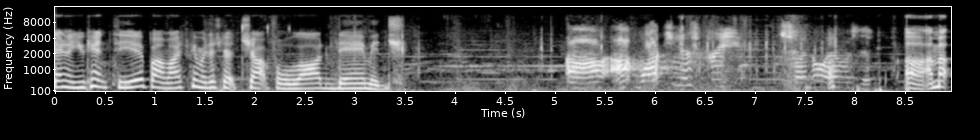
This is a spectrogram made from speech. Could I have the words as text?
Daniel, you can't see it, but on my screen I just got shot for a lot of damage. Uh, I'm watching your stream, so I know everything. Uh, I'm not,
